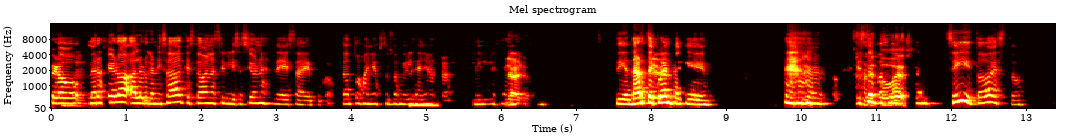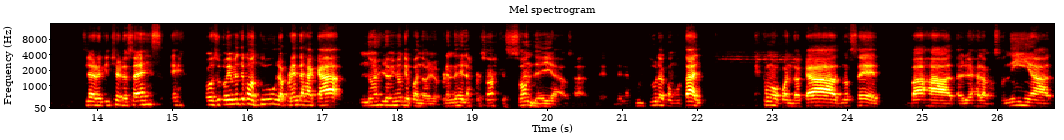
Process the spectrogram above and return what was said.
pero me refiero a la organizada que estaban las civilizaciones de esa época, tantos años, tantos miles de años atrás. Miles de Claro. años. Sí, darte Sí. cuenta que esto pasó todo Sí, todo esto. Claro, qué chévere. O sea, es, obviamente cuando tú lo aprendes acá, no es lo mismo que cuando lo aprendes de las personas que son de allá, o sea, de, de la cultura como tal. Es como cuando acá, no sé, vas a, tal vez a la Amazonía,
